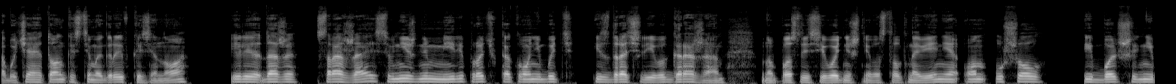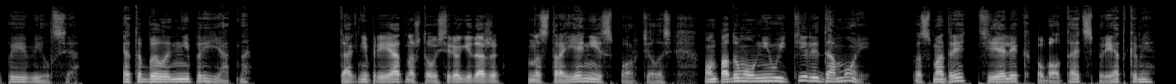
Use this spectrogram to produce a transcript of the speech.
обучая тонкостям игры в казино или даже сражаясь в Нижнем мире против какого-нибудь из дрочливых горожан, но после сегодняшнего столкновения он ушел и больше не появился. Это было неприятно. Так неприятно, что у Сереги даже настроение испортилось. Он подумал, не уйти ли домой посмотреть телек, поболтать с предками.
